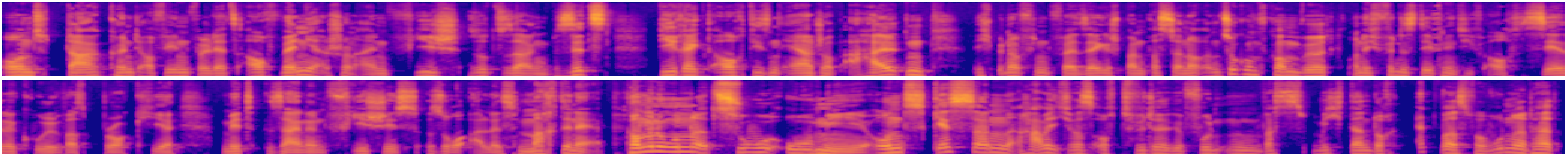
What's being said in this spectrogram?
und da könnt ihr auf jeden Fall jetzt auch, wenn ihr schon einen Fish sozusagen besitzt, direkt auch diesen Airdrop erhalten. Ich bin auf jeden Fall sehr gespannt, was da noch in Zukunft kommen wird und ich finde es definitiv auch sehr, sehr cool, was Brock hier mit seinen Fishis so alles macht in der App. Kommen wir nun zu Omi und gestern habe ich was auf Twitter gefunden, was mich dann doch etwas verwundert hat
